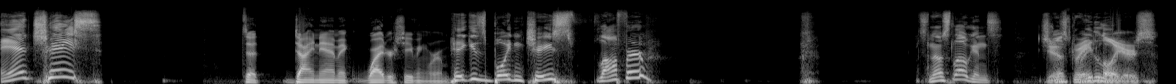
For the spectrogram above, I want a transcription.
and Chase. It's a dynamic wide receiving room. Higgins, Boyd, and Chase law firm. It's no slogans, just great lawyers.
